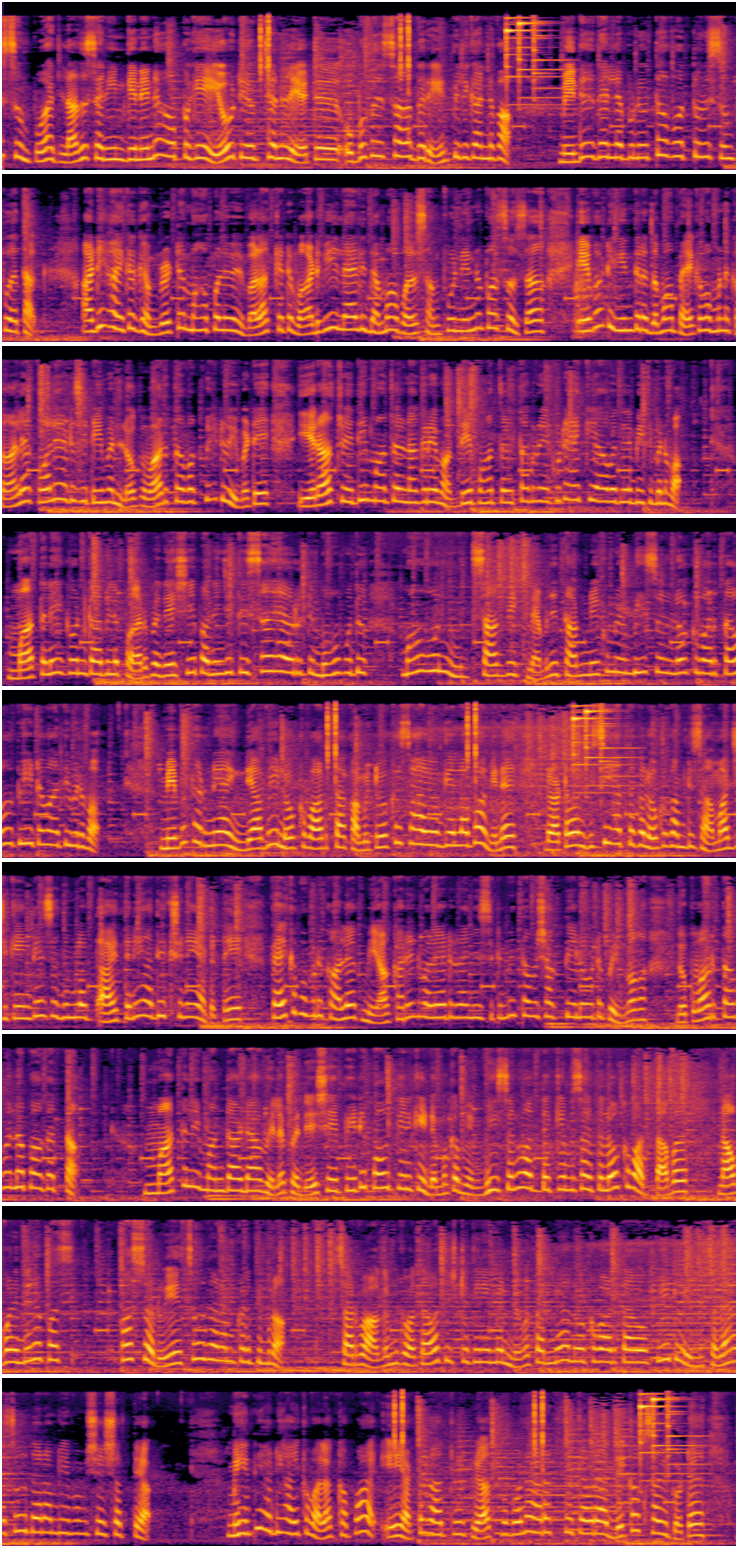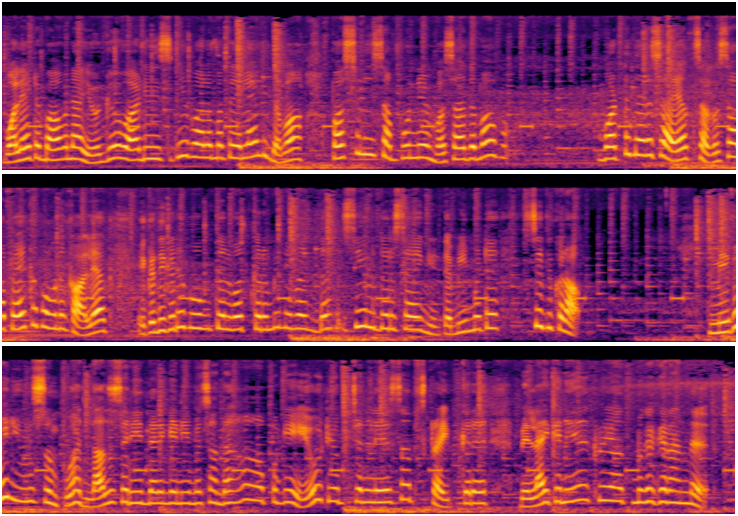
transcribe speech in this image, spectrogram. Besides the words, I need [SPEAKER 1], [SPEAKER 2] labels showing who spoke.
[SPEAKER 1] සුම්පුවත් ලද සැනින් ගෙනෙන අපගේ YouTube චැනලයට ඔබව සාදරයෙන් පිළිගන්නවා. මෙඩ දැල් ලැබුණු තවොත්තුන සුම්පුවතක්. අඩි හයික ගැම්බරට මහපොළවේ වලක්කට වාඩවී ලෑලි දමාවල් සම්පූර්ණයන්න පස්වසා ඒවට ගින්තර දමා පැක පමණ කාලයක් වලයට සිටීමෙන් ලෝක වාර්තාවක් පිහිටුවීමට ඒරාත්‍රේදී මාතල් නගරේ මධ්‍යය පාතල් තරුණයකුට හැකියාවද ලැබී තිබෙනවා. මාතලේ ගොන්ගාවිල පාර ප්‍රදේශයේ පදිංචි තිස්සාය ඇවරුති මොහොමුදු මහවුන් සාග්‍යෙක් නැමති තරුණයකු මෙ බිහිසුන් ලෝක වර්තාව පිහිටවා තිබෙනවා. මෙම තරුණයා ඉන්දියාවේ ලෝක වාර්තා කමිටුවක සහයෝගය ලබාගෙන රටවල් විසි හත්තක ලෝක කමිටි සාමාජිකයන්ගෙන් සදුම්ලත් ආයතනය අධීක්ෂණය යටතේ පැයක පමණ කාලයක් මේ ආකරෙන් වලයට රැජි සිටිමින් තම ශක්තිය ලෝට පෙන්වා ලොකවාර්තාව ලබාගත්තා. මාතලි මන්දාඩා වෙල ප්‍රදේශයේ පිටි පෞද්ගලික ඉඩමක මෙම් විහිසනු අත්දැකීම සහිත ලෝකවත්තාව නවන දින පස් පස්වරුයේ සූදානම් කර තිබුණා. සර්ව ආගමික වතාව තිෂ්ට කිරීමෙන් මෙම තරණය ලෝකවාර්තාව පිටුවීම සඳහා සූදානම් වීම විශේෂත්වයක්. මෙහිදී අඩි හයික වලක් කපා ඒ අට රාත්‍රී ක්‍රියාත්මක වන ආරක්ෂක කැමරා දෙකක් සවිකොට වලයට භාවනා යෝග්‍යව වාඩි වී සිටි වල මත එළාලි දමා පස්වලින් සම්පූර්ණයෙන් වසා දමා වට දරසායක් සගසා පැයක පමණ කාලයක් එක දිගට භූමි තෙල්වත් කරමින් එම සියලු දරසායගින් තැබීමට සිදු කරා. මෙවැනි උණුසුම්පුවත් ලදසරී දැන ගැනීම සඳහා අපගේ YouTube චනලය සබස්ක්‍රයිබ් කර බෙල්ලයිකනය ක්‍රියාත්මක කරන්න.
